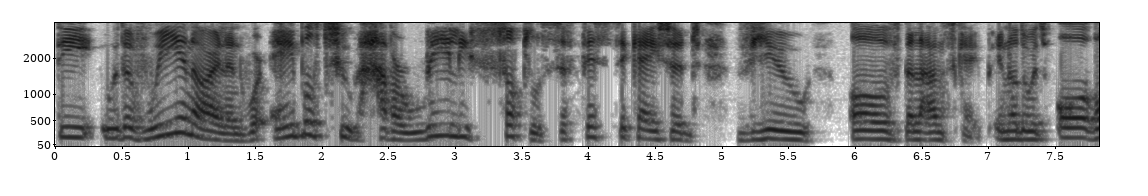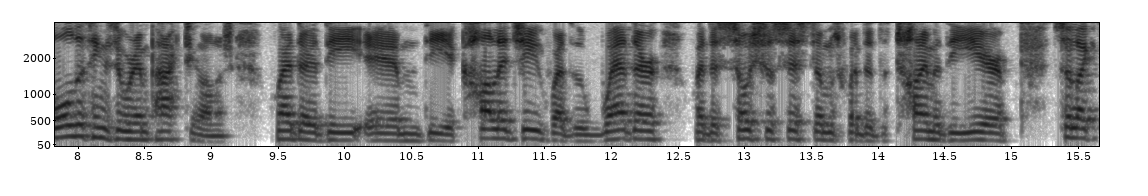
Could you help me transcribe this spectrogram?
the that we in Ireland were able to have a really subtle, sophisticated view of the landscape. In other words, all of all the things that were impacting on it, whether the um, the ecology, whether the weather, whether social systems, whether the time of the year. So like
